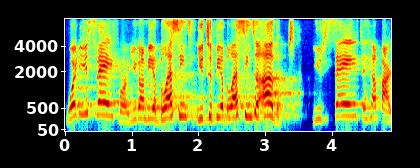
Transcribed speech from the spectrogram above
What do you save for? You're going to be a blessing to, you to be a blessing to others. You save to help our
